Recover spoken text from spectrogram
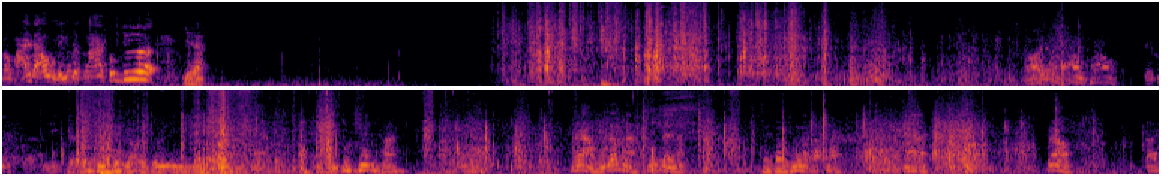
Đâu phải đâu điện được ma tốt chứ Vậy hả Rồi sao Tiếp nè Anh đi chơi cái gọi cho mình Bước xuống hả Thấy không? Đất nè, xuống đây nè Từ từ xuống là đất nè nha Thấy không? Đây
